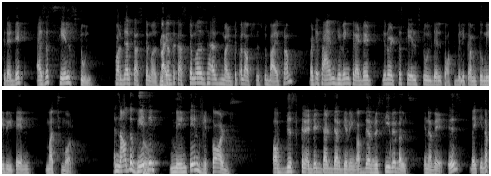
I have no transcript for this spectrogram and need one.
credit as a sales tool for their customers because right. the customers has multiple options to buy from but if i'm giving credit you know it's a sales tool they'll possibly come to me retain much more and now the way they maintain records of this credit that they're giving of their receivables in a way is like in a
